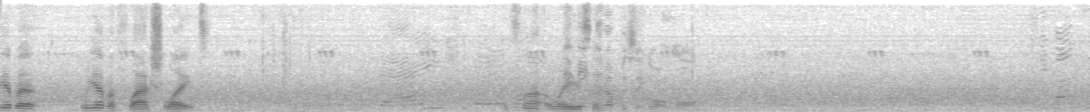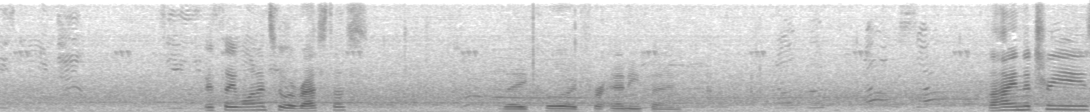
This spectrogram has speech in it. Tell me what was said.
Yeah, but we have a flashlight. It's not a They make laser. it up as they go along. See, Mom, he's coming down. See, If they wanted to arrest us, they could for anything. no, boo, no, sir. Behind the trees.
